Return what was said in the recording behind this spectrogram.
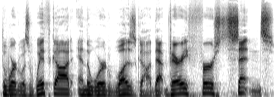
the Word was with God, and the Word was God. That very first sentence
